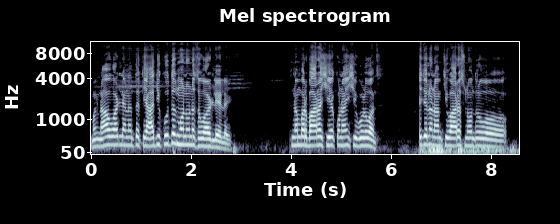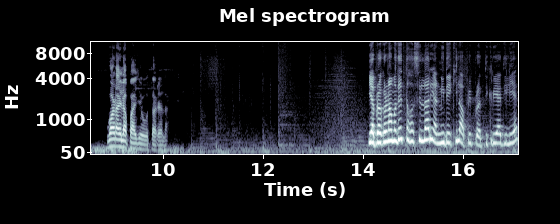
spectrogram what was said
मग नाव वाढल्यानंतर ते अधिकृतच म्हणूनच वळलेलं आहे. नंबर बाराशे एकोणऐंशी गुळवंच पाहिजे ना आमची वारस नोंद वाढायला पाहिजे उतार्याला. या प्रकरणामध्ये तहसीलदार यांनी देखील आपली प्रतिक्रिया दिली आहे.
